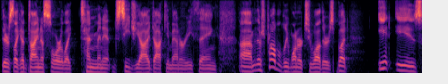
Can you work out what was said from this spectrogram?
There's like a dinosaur like 10 minute CGI documentary thing. Um, there's probably one or two others, but it is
